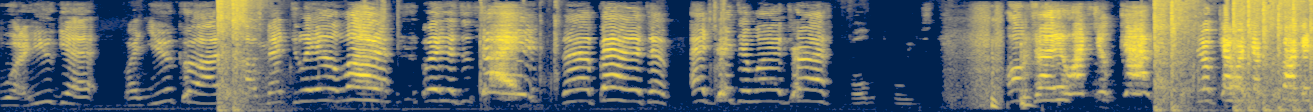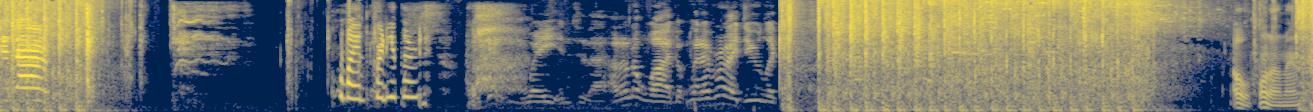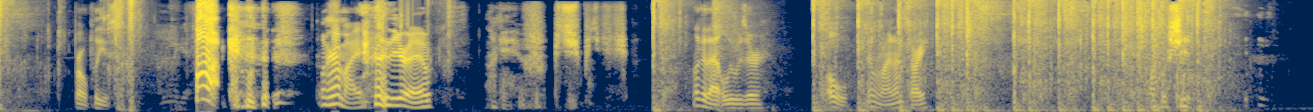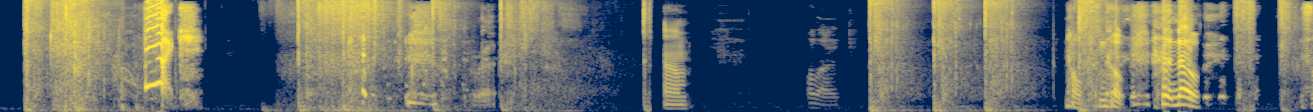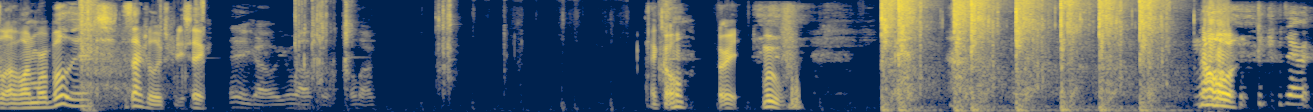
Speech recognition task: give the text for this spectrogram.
What do you get when you cross a mentally ill line with a society that abandons him and treats him like trash? Call the police. I'll tell you what you get! You don't get what you fucking deserve! Oh my lordy lord. I get way into that. I don't know why, but whenever I do like Oh, hold on, man. Bro, please. Fuck! Where am I? Here I am. Okay. Look at that loser. Oh, never mind. I'm sorry. Oh shit. Fuck! um. hold on. No, no, no. Still have one more bullet. This actually looks pretty sick. There you go, you're welcome. Hold on. Let go. Alright, move. No. Damn it.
